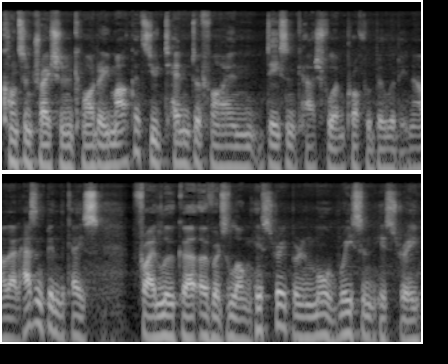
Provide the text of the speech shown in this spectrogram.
concentration in commodity markets, you tend to find decent cash flow and profitability. Now, that hasn't been the case for Iluka over its long history, but in more recent history,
